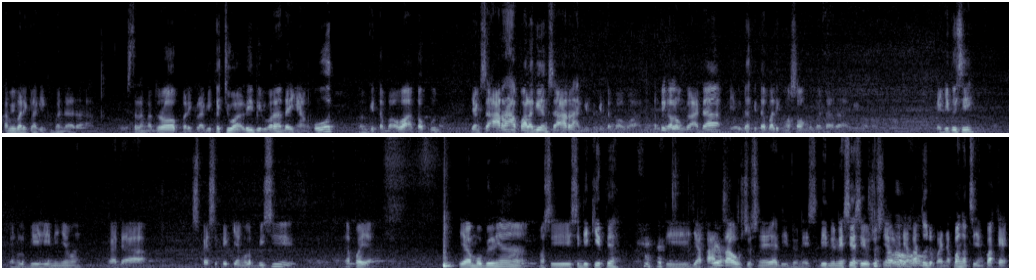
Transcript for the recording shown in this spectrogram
kami balik lagi ke bandara. Setelah ngedrop balik lagi, kecuali di luar ada yang nyangkut, baru kita bawa ataupun yang searah, apalagi yang searah gitu kita bawa. Tapi kalau nggak ada, ya udah kita balik ngosong ke bandara. Gitu. Kayak gitu sih, yang lebih ininya mah nggak ada spesifik yang lebih sih apa ya? Ya mobilnya masih sedikit ya di Jakarta khususnya ya di Indonesia di Indonesia sih khususnya kalau Oh. Jakarta udah banyak banget sih yang pakai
